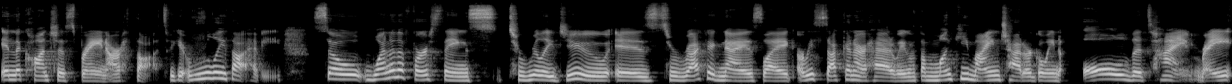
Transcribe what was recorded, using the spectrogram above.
in the conscious brain, our thoughts. We get really thought heavy. So, one of the first things to really do is to recognize like, are we stuck in our head? We have the monkey mind chatter going all the time, right?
